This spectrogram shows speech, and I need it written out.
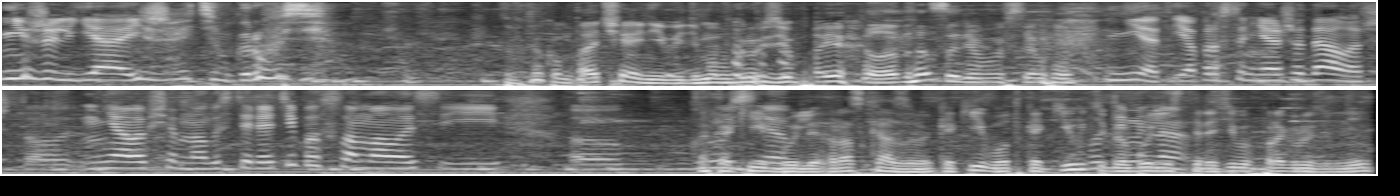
ни жилья, езжайте в Грузию. Ты в каком-то отчаянии, видимо, в Грузию поехала, да, судя по всему? Нет, я просто не ожидала, что у меня вообще много стереотипов сломалось, и э, А Грузия... какие были? Рассказывай, какие вот какие у Вот тебя были именно- стереотипы про Грузию? Мне,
